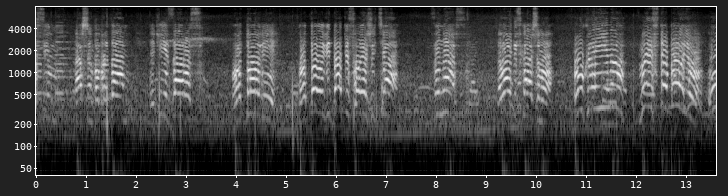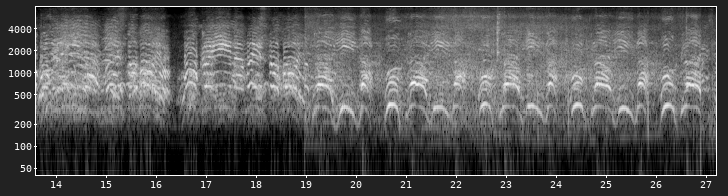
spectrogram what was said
всім нашим побратам, які зараз готові, готові віддати своє життя за нас. Давайте скажемо. Україна, ми з тобою! Україна, ми з тобою! Україна, ми з тобою! Україна! Україна! Україна! Україна! Україна!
